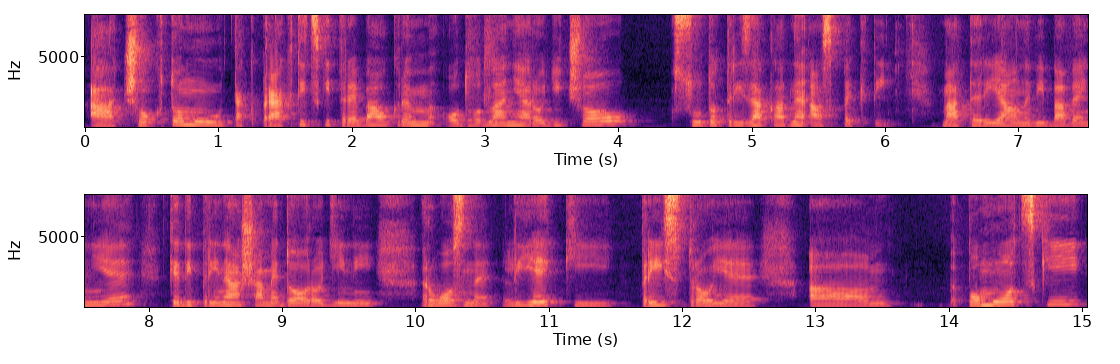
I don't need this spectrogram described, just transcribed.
A čo k tomu tak prakticky treba okrem odhodlania rodičov? Sú to tri základné aspekty. Materiálne vybavenie, kedy prinášame do rodiny rôzne lieky, prístroje, um, pomôcky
